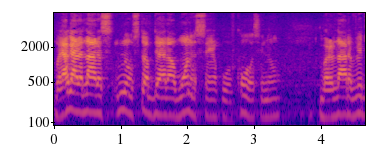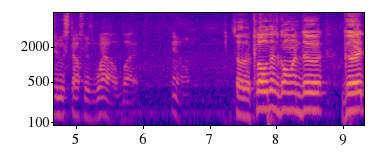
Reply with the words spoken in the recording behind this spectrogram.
But I got a lot of you know stuff that I want to sample, of course, you know. But a lot of original stuff as well. But So the clothing's going good. Good.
